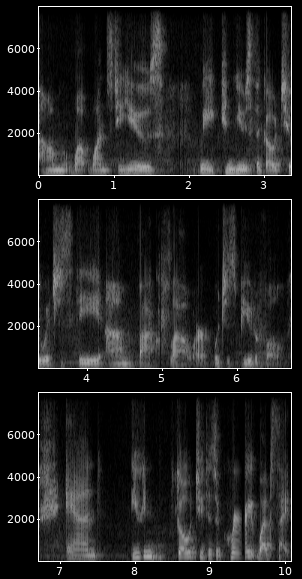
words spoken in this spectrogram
um, what ones to use, we can use the go to, which is the um, Bach flower, which is beautiful. And you can go to, there's a great website,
